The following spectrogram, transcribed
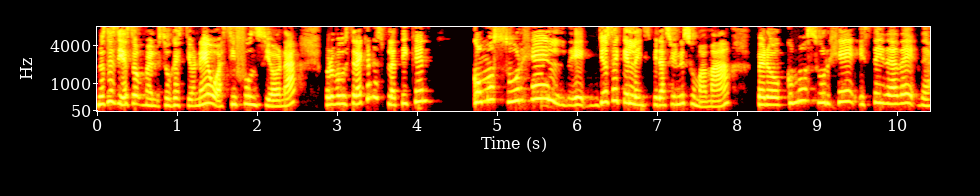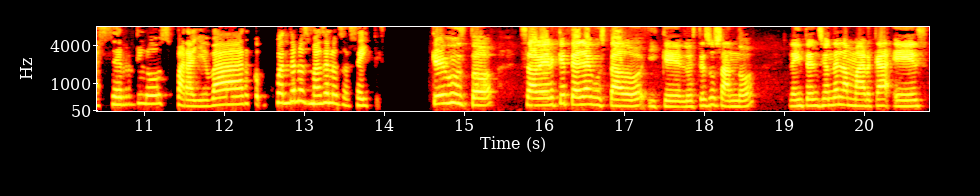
No sé si eso me sugestioné o así funciona, pero me gustaría que nos platiquen cómo surge, el, yo sé que la inspiración es su mamá, pero cómo surge esta idea de, de hacerlos para llevar. Cuéntanos más de los aceites. Qué gusto saber que te haya gustado y que lo estés usando. La intención de la marca es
